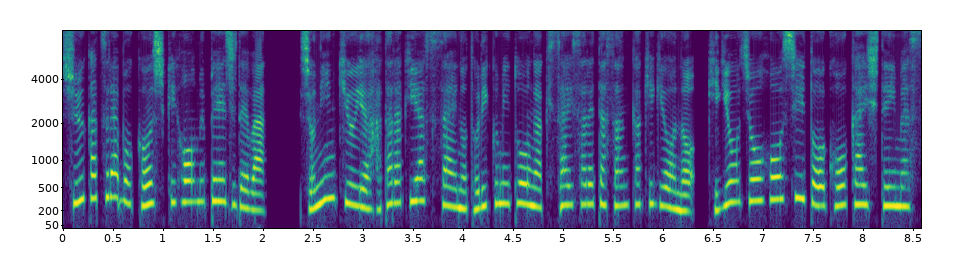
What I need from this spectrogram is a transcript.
就活ラボ公式ホームページでは、初任給や働きやすさへの取り組み等が記載された参加企業の企業情報シートを公開しています。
